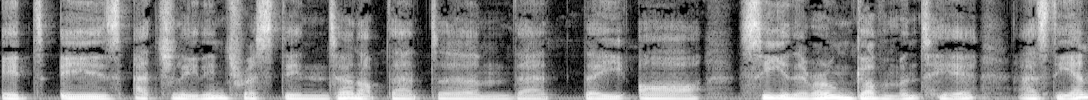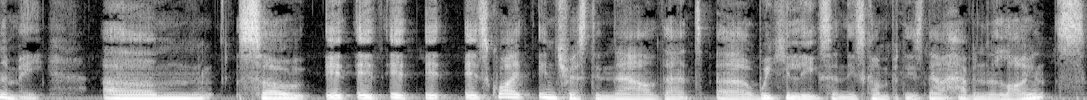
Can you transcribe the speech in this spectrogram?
it is actually an interesting turn up that um, that they are seeing their own government here as the enemy. Um, so it, it, it, it, it's quite interesting now that uh, WikiLeaks and these companies now have an alliance.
